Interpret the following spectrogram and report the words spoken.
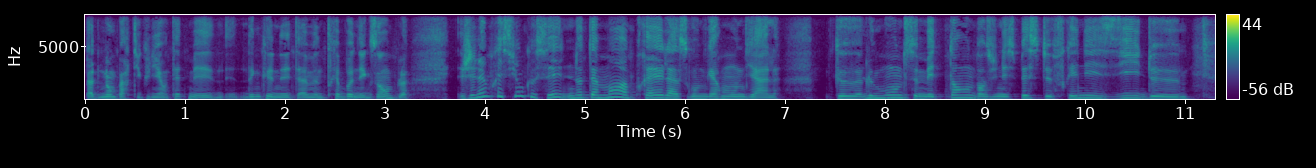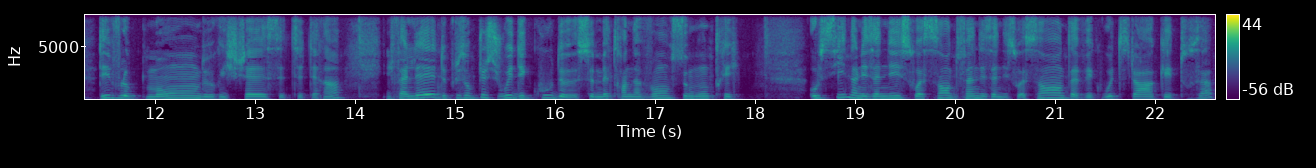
pas de nom particulier en tête, mais Lincoln est un très bon exemple. J'ai l'impression que c'est notamment après la Seconde Guerre mondiale que le monde se mettant dans une espèce de frénésie de développement, de richesse, etc., il fallait de plus en plus jouer des coups, de se mettre en avant, se montrer aussi dans les années 60, fin des années 60, avec Woodstock et tout ça,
